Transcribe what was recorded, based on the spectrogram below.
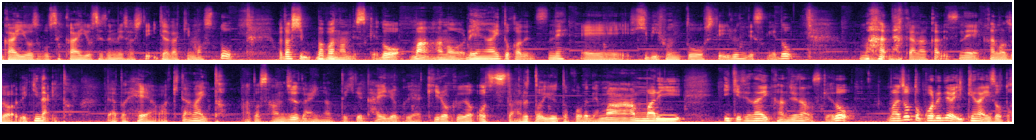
概要、世界を説明させていただきますと、私、ババなんですけど、まあ、あの、恋愛とかでですね、えー、日々奮闘しているんですけど、まあ、なかなかですね、彼女はできないと。で、あと部屋は汚いと。あと30代になってきて体力や気力が落ちつつあるというところで、まあ、あんまりいけてない感じなんですけど、まあちょっとこれではいけないぞと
